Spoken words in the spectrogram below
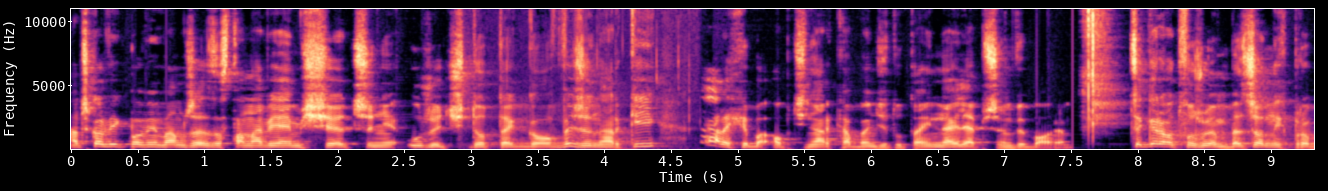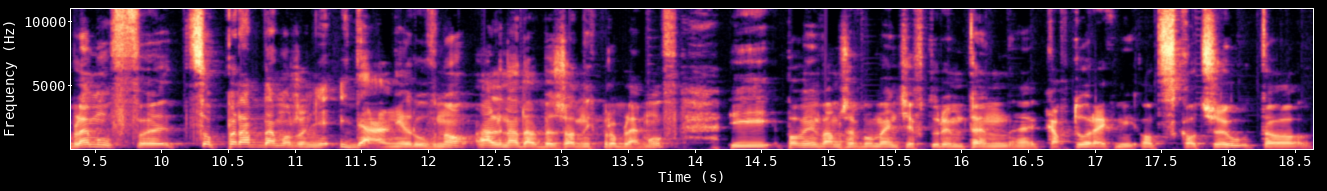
Aczkolwiek powiem Wam, że zastanawiałem się, czy nie użyć do tego wyżynarki, ale chyba obcinarka będzie tutaj najlepszym wyborem. Cygaro otworzyłem bez żadnych problemów, co prawda może nie idealnie równo, ale nadal bez żadnych problemów. I powiem Wam, że w momencie, w którym ten kapturek mi odskoczył, to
